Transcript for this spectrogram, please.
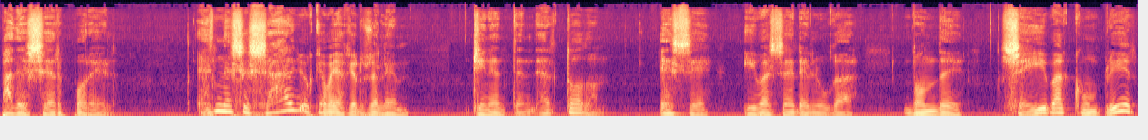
padecer por Él? Es necesario que vaya a Jerusalén. Sin entender todo, ese iba a ser el lugar donde se iba a cumplir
